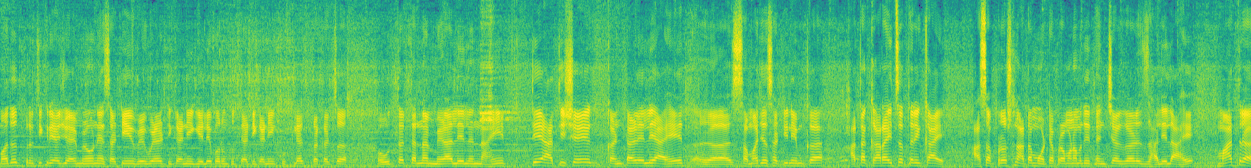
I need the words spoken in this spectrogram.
मदत प्रतिक्रिया जी आहे मिळवण्यासाठी वेगवेगळ्या ठिकाणी गेले परंतु त्या ठिकाणी कुठल्याच प्रकारचं उत्तर त्यांना मिळालेलं नाही. ते अतिशय कंटाळलेले आहेत. समाजासाठी नेमकं आता करायचं तरी काय असा प्रश्न आता मोठ्या प्रमाणामध्ये त्यांच्याकडे झालेला आहे. मात्र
